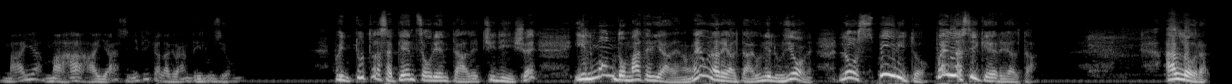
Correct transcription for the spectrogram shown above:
Maya, Mahaya, significa la grande illusione. Quindi tutta la sapienza orientale ci dice il mondo materiale non è una realtà, è un'illusione. Lo spirito, quella sì che è realtà. Allora,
